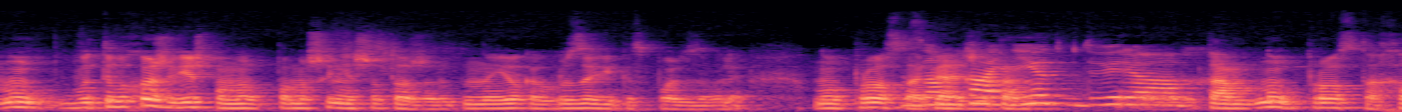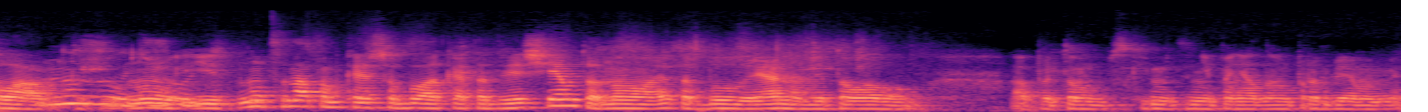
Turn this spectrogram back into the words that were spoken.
ну, вот ты выходишь, видишь по, по машине, что тоже, на ее как грузовик использовали. Ну просто опять же Замка там, нет в дверях. там, ну просто хлам. Ну, жуть, ну, жуть. и, ну цена там, конечно, была какая-то две с чем-то, но это был реально металлолом. А потом с какими-то непонятными проблемами.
